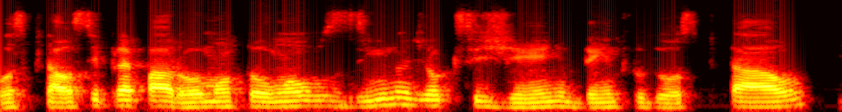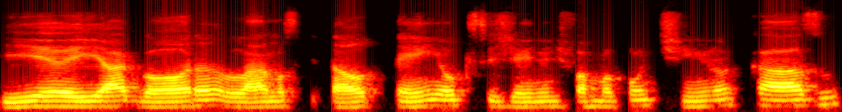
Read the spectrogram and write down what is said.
O hospital se preparou, montou uma usina de oxigênio dentro do hospital e aí agora lá no hospital tem oxigênio de forma contínua caso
